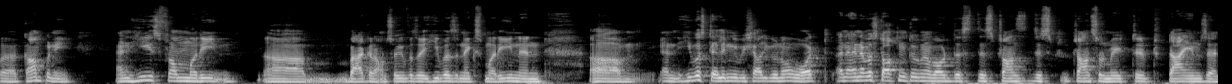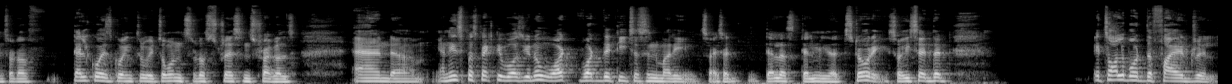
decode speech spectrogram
uh, company, and he's from marine um, background. So he was a, he was an ex marine, and um, and he was telling me, Vishal, you know what? And, and I was talking to him about this this trans this transformative times and sort of telco is going through its own sort of stress and struggles and um, and his perspective was you know what what they teach us in marine. So i said tell us tell me that story. So he said that it's all about the fire drill.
